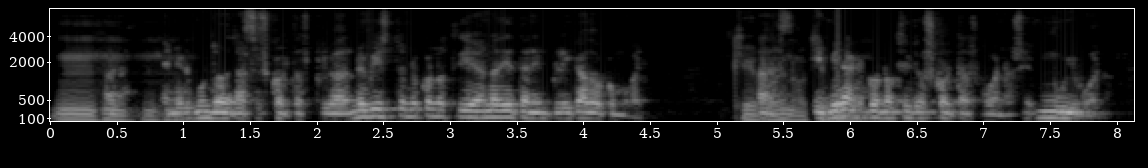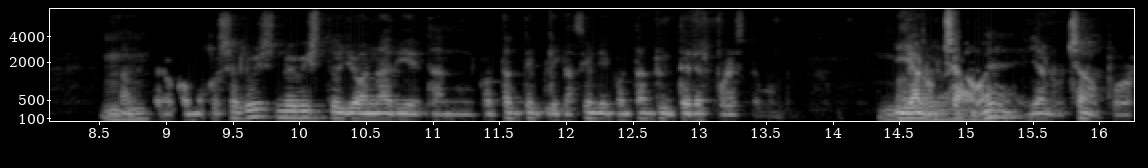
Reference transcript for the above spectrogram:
en el mundo de las escoltas privadas. No he visto, no he conocido a nadie tan implicado como él. y mira que he conocido escoltas buenos, eh, muy buenos. Pero como José Luis no he visto yo a nadie tan con tanta implicación y con tanto interés por este mundo. Y ha luchado, ¿eh? Y ha luchado por,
